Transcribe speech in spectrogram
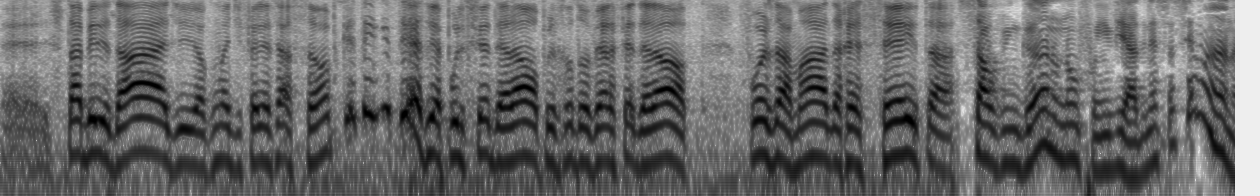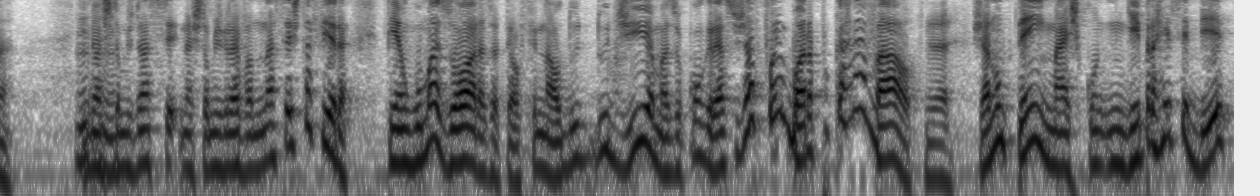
é, estabilidade, alguma diferenciação, porque tem que ter, é Polícia Federal, Polícia Rodoviária Federal, Força Armada, Receita. Salvo engano, não foi enviado nessa semana. E nós, estamos na, nós estamos gravando na sexta-feira. Tem algumas horas até o final do, do, dia, mas o Congresso já foi embora para o carnaval. É. Já não tem mais ninguém para receber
